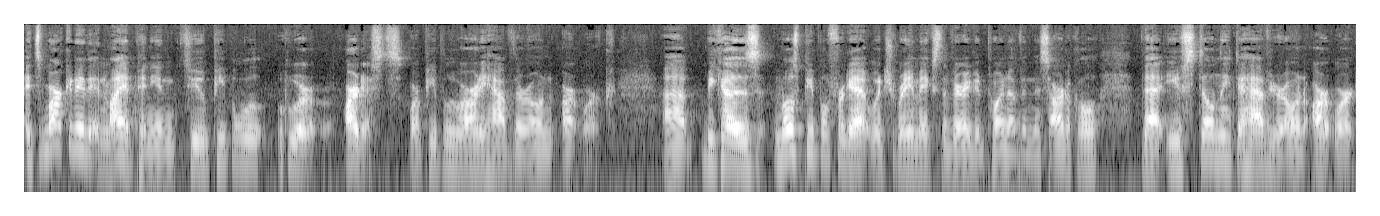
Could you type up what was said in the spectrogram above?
it's marketed, in my opinion, to people who are artists or people who already have their own artwork. Uh, because most people forget, which Ray makes the very good point of in this article, that you still need to have your own artwork,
